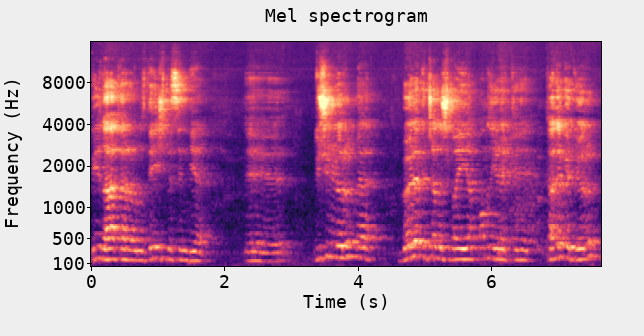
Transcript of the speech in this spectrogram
bir daha kararımız değişmesin diye eee, düşünüyorum ve böyle bir çalışmayı yapmamız gerektiğini talep ediyorum.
